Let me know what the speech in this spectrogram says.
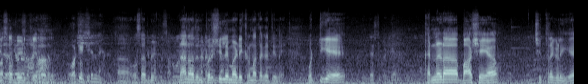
ಹೊಸ ಬೇಡಿಕೆ ಇಲ್ಲ ಅದು ಹಾ, ಹೊಸ ಬೇ ನಾನು ಅದನ್ನು ಪರಿಶೀಲನೆ ಮಾಡಿ ಕ್ರಮ ತಗೋತೀನಿ. ಒಟ್ಟಿಗೆ ಕನ್ನಡ ಭಾಷೆಯ ಚಿತ್ರಗಳಿಗೆ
